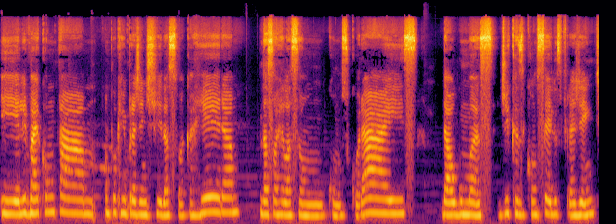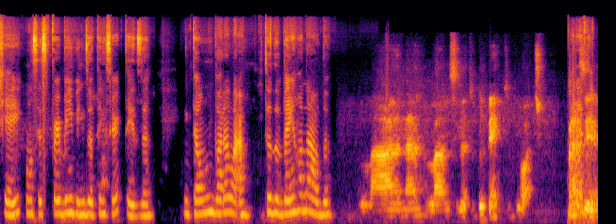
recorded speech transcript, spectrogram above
e ele vai contar um pouquinho para a gente da sua carreira, da sua relação com os corais, dar algumas dicas e conselhos para a gente aí, vão ser super bem-vindos, eu tenho certeza. Então, bora lá. Tudo bem, Ronaldo? Olá, Ana. Olá, Lucila. Tudo bem? Tudo ótimo. Prazer.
